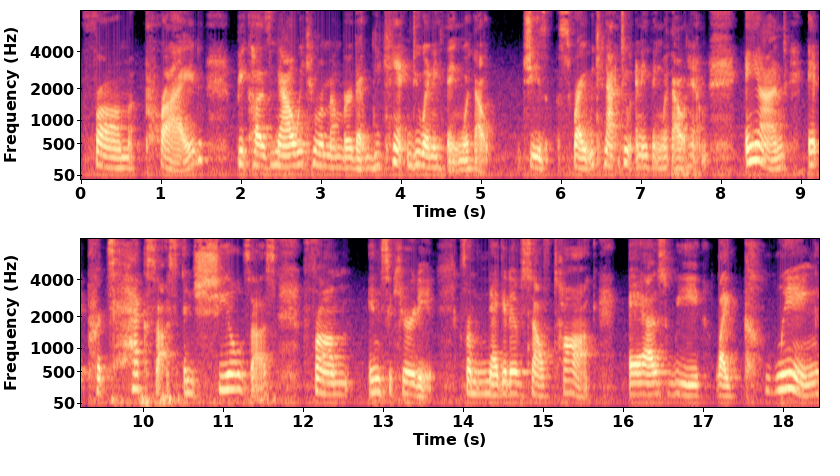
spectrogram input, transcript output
from pride because now we can remember that we can't do anything without Jesus, right? We cannot do anything without him. And it protects us and shields us from insecurity, from negative self talk, as we like cling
